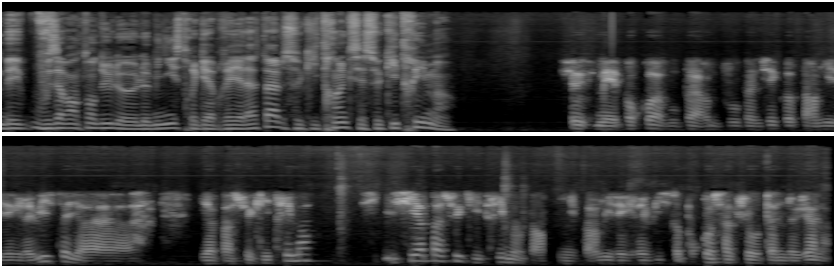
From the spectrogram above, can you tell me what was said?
Mais vous avez entendu le, le ministre Gabriel Attal, ceux qui trinquent, c'est ceux qui triment. Mais pourquoi vous, par- vous pensez que parmi les grévistes, il n'y a, il y a pas ceux qui triment? Si- S'il n'y a pas ceux qui triment parmi, parmi les grévistes, pourquoi ça crée autant de gêne?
